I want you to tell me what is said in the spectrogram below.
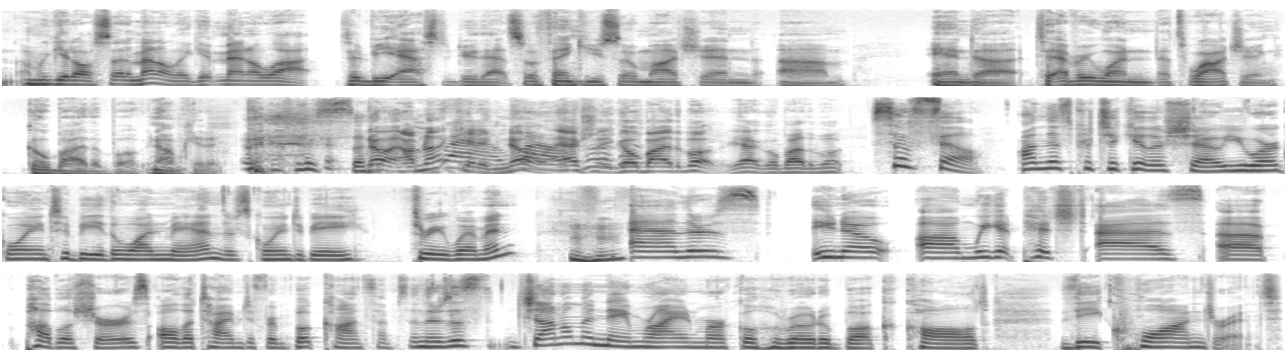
I'm gonna get all sentimental. Like it meant a lot to be asked to do that. So thank you so much, and um, and uh, to everyone that's watching, go buy the book. No, I'm kidding. no, I'm not kidding. No, wow. actually, go buy the book. Yeah, go buy the book. So, Phil, on this particular show, you are going to be the one man. There's going to be three women. And there's, you know, um, we get pitched as uh, publishers all the time, different book concepts. And there's this gentleman named Ryan Merkel who wrote a book called The Quadrant.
